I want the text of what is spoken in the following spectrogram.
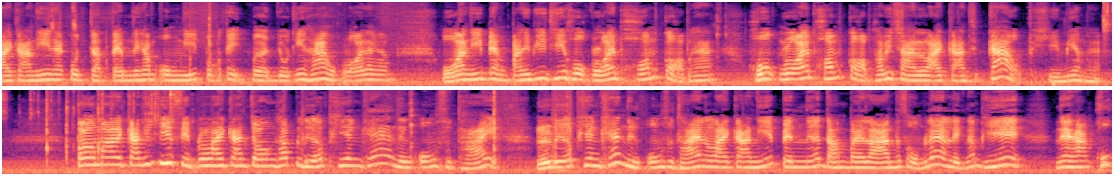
รายการนี้นะกุดจัดเต็มนะครับ องค์นี้ปกติเปิดอยู่ที่ห้าหกร้อยแล้วครับโอ้อันนี้แบ่งปันพี่ที่หกร้อยพร้อมกรอบนะฮะหกร้อยพร้อมกรอบครับพี่ชายรายการสิบเก้าพรีเมียมฮะ ต่อมารายการที่ 20 รายการจองครับ เหลือเพียงแค่หนึ่งองค์สุดท้าย เหลือเพียงแค่หนึ่งองค์สุดท้าย รายการนี้เป็นเนื้อดำใบลานผสมแร่เหล็กน้ำพีนะฮะคุก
